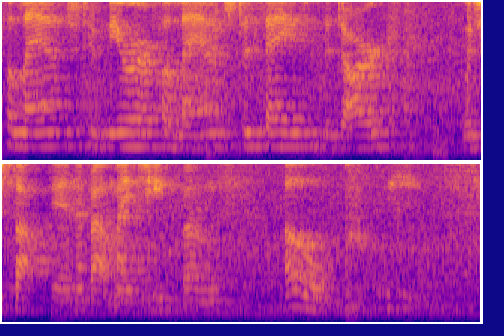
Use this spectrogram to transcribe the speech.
phalange to mirror phalange to say to the dark, which sucked in about my cheekbones, oh, please,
